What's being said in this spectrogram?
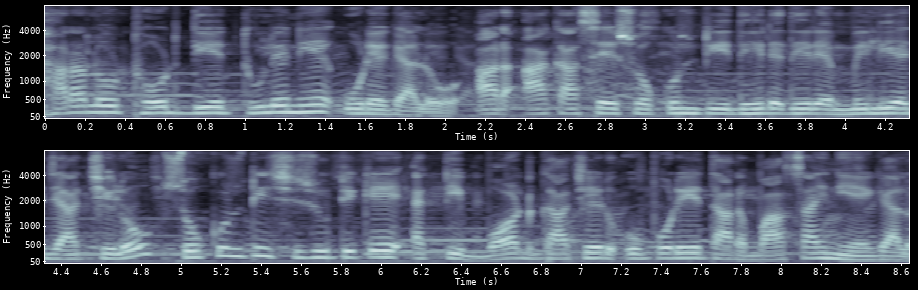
ধারালো ঠোঁট দিয়ে তুলে নিয়ে উড়ে গেল। আর আকাশে শকুনটি ধীরে ধীরে মিলিয়ে যাচ্ছিল। শকুনটি শিশুটিকে একটি বট গাছের উপরে তার বাসায় নিয়ে গেল।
